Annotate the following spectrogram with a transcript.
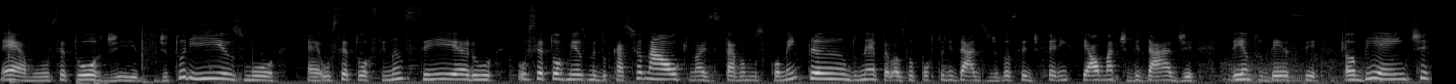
né? O setor de, de turismo, é, o setor financeiro, o setor mesmo educacional, que nós estávamos comentando, né? Pelas oportunidades de você diferenciar uma atividade dentro desse ambiente.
